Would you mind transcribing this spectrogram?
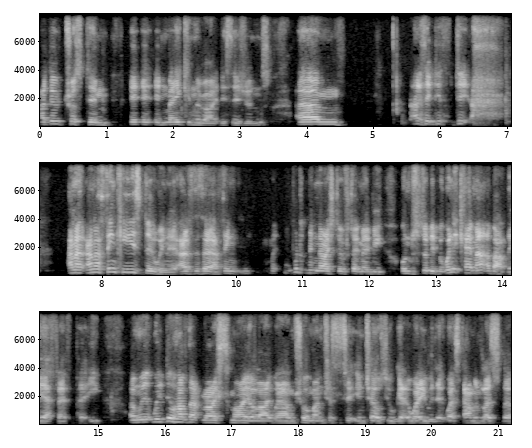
I do trust him in, in, in making the right decisions. Um, I think, and I, and I think he is doing it. As I say, I think would have been nice to have say maybe understood it. But when it came out about the FFP, and we, we do have that nice smile, like, well, I'm sure Manchester City and Chelsea will get away with it. West Ham and Leicester,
